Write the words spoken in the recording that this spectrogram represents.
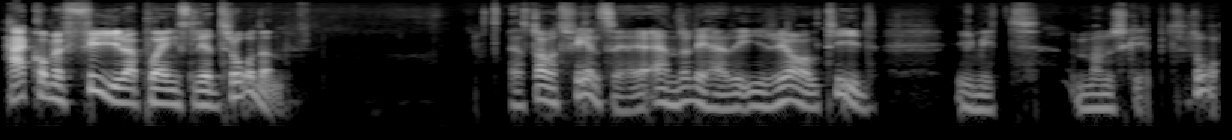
Här kommer fyra poängsledtråden. Jag har stavat fel, så jag ändrar det här i realtid i mitt manuskript. Så.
